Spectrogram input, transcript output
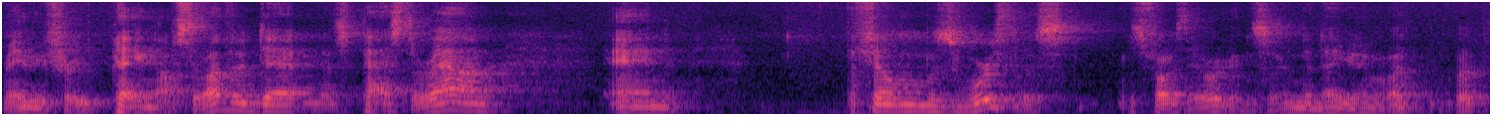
maybe for paying off some other debt and it's passed around. And the film was worthless as far as they were concerned. The negative, but, but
